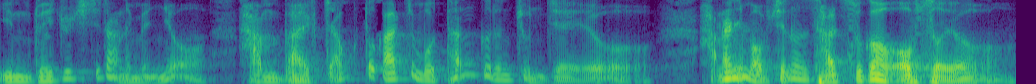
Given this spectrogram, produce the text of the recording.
인도해 주시질 않으면요. 한 발자국도 가지 못한 그런 존재예요. 하나님 없이는 살 수가 없어요.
